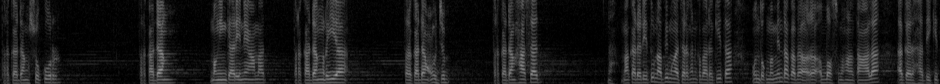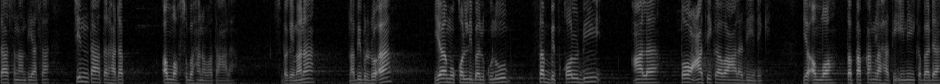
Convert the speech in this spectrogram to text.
terkadang syukur, terkadang mengingkari nikmat, terkadang ria, terkadang ujub, terkadang hasad, Nah, maka dari itu Nabi mengajarkan kepada kita untuk meminta kepada Allah Subhanahu wa taala agar hati kita senantiasa cinta terhadap Allah Subhanahu wa taala. Sebagaimana Nabi berdoa, "Ya muqallibal qulub, sabbit qalbi ala ta'atika wa ala dinik." Ya Allah, tetapkanlah hati ini kepada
